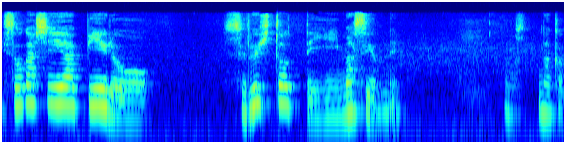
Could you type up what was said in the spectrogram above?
忙しいアピールをする人って言いますよね。なんか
